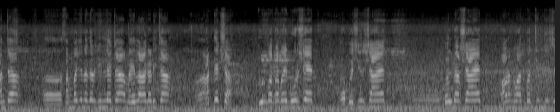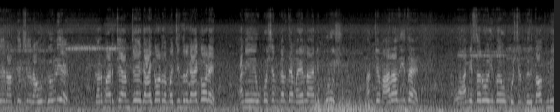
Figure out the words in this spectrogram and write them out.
आमच्या संभाजीनगर जिल्ह्याच्या महिला आघाडीच्या अध्यक्षा दुर्गाताबाई बोरशे आहेत बशीर शाह आहेत बलदार शाह आहेत औरंगाबाद पश्चिमचे शहर अध्यक्ष राहुल गवळी आहेत करमाडचे आमचे गायकवाड मच्छिंद्र गायकवाड आहेत आणि उपोषणकर्त्या महिला आणि पुरुष आमचे महाराज इथं आहेत. आम्ही सर्व इथं उपोषण करीत आहोत. मी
